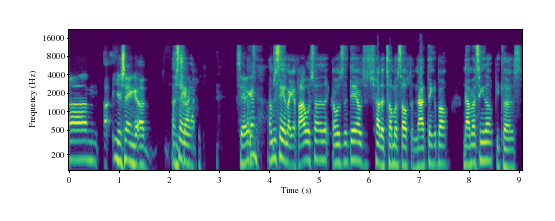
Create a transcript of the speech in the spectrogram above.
Um, uh, you're saying uh, I'm saying, Say it again. I'm just saying, like, if I was trying to, like, I was the day, I was just trying to tell myself to not think about not messing up because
